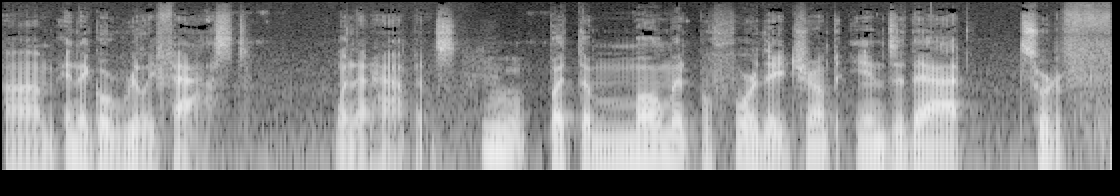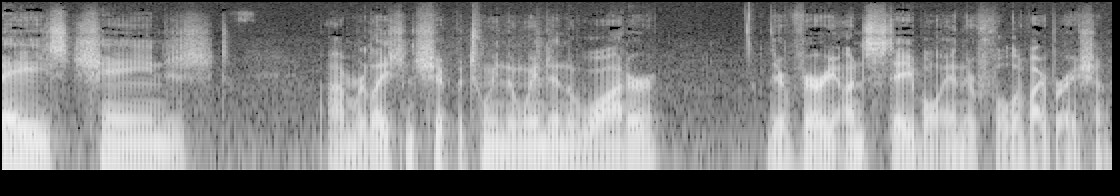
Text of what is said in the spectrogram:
Um, and they go really fast when that happens. Mm-hmm. But the moment before they jump into that sort of phase changed um, relationship between the wind and the water, they're very unstable and they're full of vibration.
